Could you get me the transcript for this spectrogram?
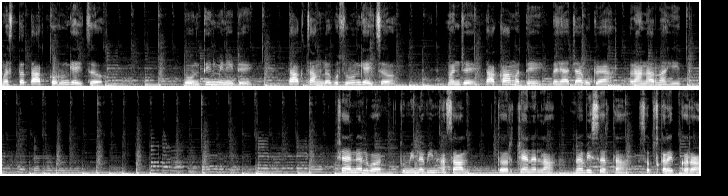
मस्त ताक करून घ्यायचं. दोन तीन मिनिटे ताक चांगलं घुसळून घ्यायचं. म्हणजे ताकामध्ये दह्याच्या गुठळ्या राहणार नाहीत. चॅनलवर तुम्ही नवीन असाल तर चॅनलला न विसरता सबस्क्राईब करा.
